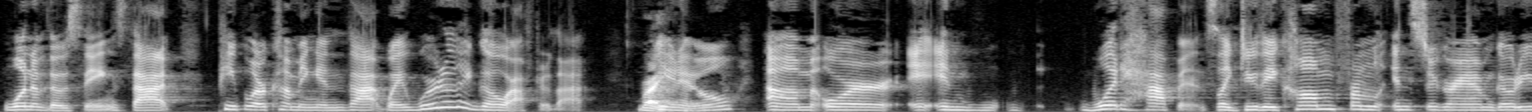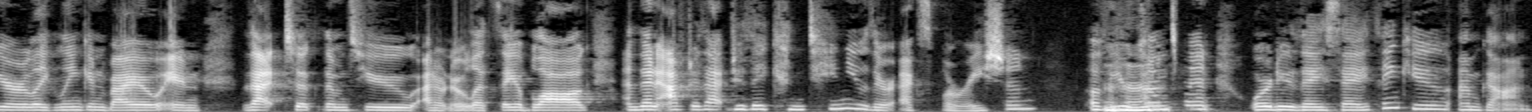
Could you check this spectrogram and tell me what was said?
one of those things that people are coming in that way. Where do they go after that? Right. You know? Um or in what happens like do they come from instagram go to your like link in bio and that took them to i don't know let's say a blog and then after that do they continue their exploration of mm-hmm. your content or do they say thank you i'm gone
